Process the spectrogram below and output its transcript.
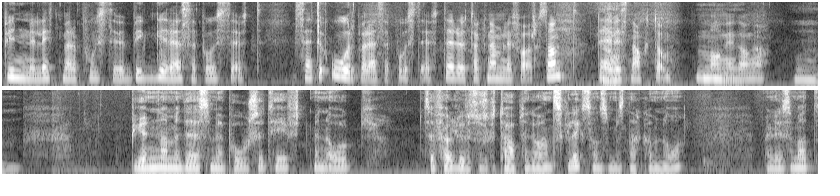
begynne litt med det positive. Bygge det som er positivt. Sette ord på det som er positivt. Det er du takknemlig for. sant? Det har Ja. vi snakket om mange Mm. ganger. Mm. Begynne med det som er positivt, men òg selvfølgelig hvis du skal ta opp noe vanskelig, sånn som vi snakker om nå. Men liksom at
